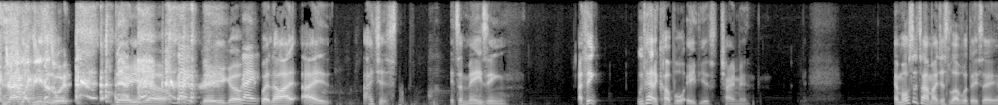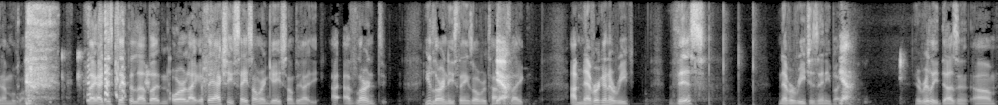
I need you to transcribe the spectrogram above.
Drive like Jesus would. there you go. Right. There you go. Right. But no, I, I, I just, it's amazing. I think we've had a couple atheists chime in, and most of the time, I just love what they say and I move on. like I just click the love button, or like if they actually say something or engage something, I, I, I've learned. You learn these things over time. Yeah. It's like I'm never gonna reach this. Never reaches anybody. Yeah. It really doesn't. Um,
